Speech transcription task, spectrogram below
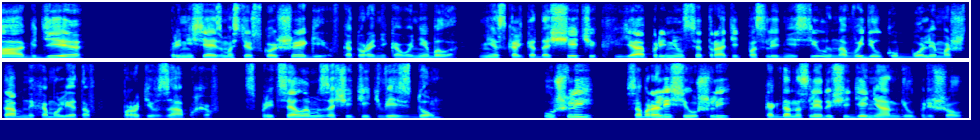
«А где...» Принеся из мастерской шеги, в которой никого не было, несколько дощечек, я принялся тратить последние силы на выделку более масштабных амулетов против запахов, с прицелом защитить весь дом. «Ушли, собрались и ушли, когда на следующий день ангел пришел»,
